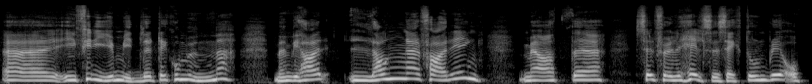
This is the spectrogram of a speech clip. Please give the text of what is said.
eh, i frie midler til kommunene. Men vi har lang erfaring med at eh, selvfølgelig helsesektoren blir opp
